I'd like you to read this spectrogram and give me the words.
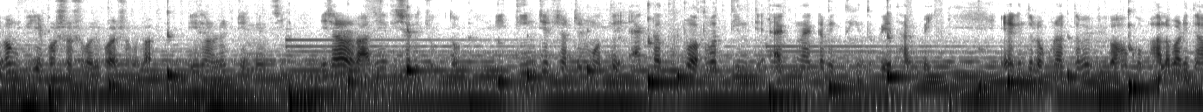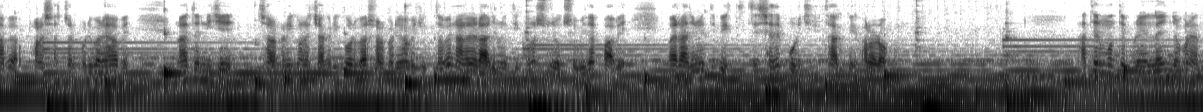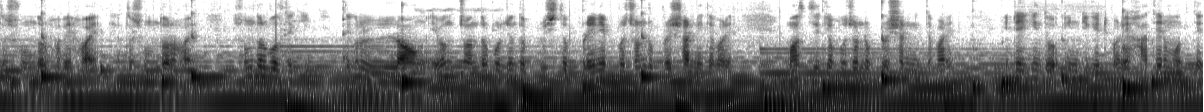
এবং বিয়ের পর শ্বশুরবাড়ি পয়সাওয়ালা এই ধরনের টেন্ডেন্সি এছাড়াও রাজনীতির সাথে যুক্ত। এই তিনটে চারটের মধ্যে একটা দুটো অথবা তিনটে, এক না একটা ব্যক্তি কিন্তু পেয়ে থাকবেই। রাখতে হবে, বিবাহ খুব ভালো বাড়িতে হবে মানে সচ্ছল পরিবারে হবে, নয়তো নিজে সরকারি কোনো চাকরি করবে বা সরকারিভাবে যুক্ত হবে, নাহলে রাজনৈতিক কোনো সুযোগ সুবিধা পাবে বা রাজনৈতিক ব্যক্তিত্বের সাথে পরিচিত থাকবে ভালো রকম। হাতের মধ্যে ব্রেন লাইন যখন এত সুন্দরভাবে হয়, এত সুন্দর হয়, সুন্দর বলতে কি? দেখুন, লং এবং চন্দ্র পর্যন্ত পৃষ্ঠ ব্রেনে প্রচণ্ড প্রেশার নিতে পারে, মস্তিষ্কে প্রচণ্ড প্রেশার নিতে পারে, এটাই কিন্তু ইন্ডিকেট করে হাতের মধ্যে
